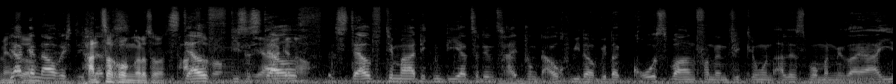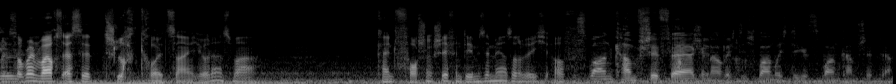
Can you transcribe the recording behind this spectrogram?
Mehr Ja, so genau, richtig. Panzerung Ja, oder sowas. Stealth, diese Ja, Stealth, genau. Stealth-Thematiken, die ja zu dem Zeitpunkt auch wieder, wieder groß waren von der Entwicklung und alles, wo man gesagt hat, ja, hier, Sovereign war auch das erste Schlachtkreuz eigentlich, oder? Es war kein Forschungsschiff in dem Sinne mehr, sondern wirklich auf. Es war ein Kampfschiff, ja, ja, Kampfschiff, genau, genau. richtig. War ein richtiges, war ein Kampfschiff, ja.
